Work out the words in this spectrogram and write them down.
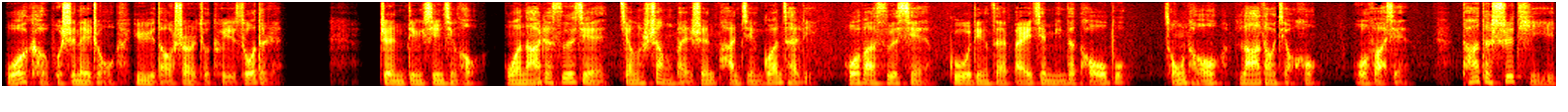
我可不是那种遇到事儿就退缩的人。镇定心情后，我拿着丝线将上半身探进棺材里。我把丝线固定在白建民的头部。从头拉到脚后，我发现他的尸体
